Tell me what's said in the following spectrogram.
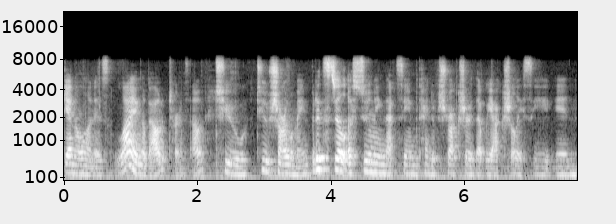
Ganelon is lying about, it turns out, to, to Charlemagne, but it's still assuming that same kind of structure that we actually see in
